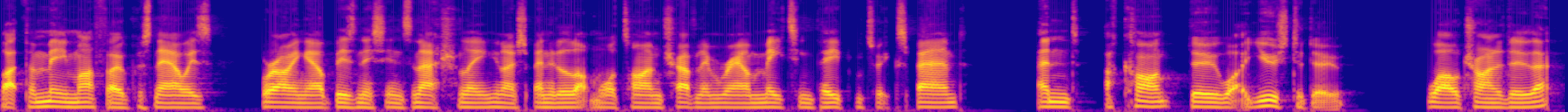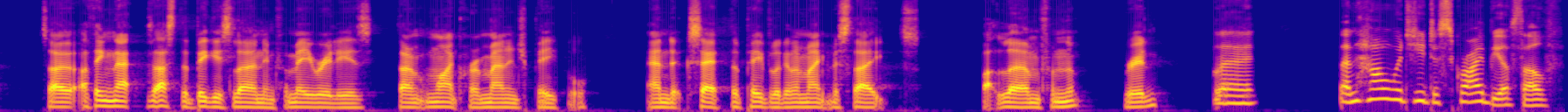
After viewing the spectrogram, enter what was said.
Like for me, my focus now is growing our business internationally. You know, spending a lot more time traveling around, meeting people to expand. And I can't do what I used to do while trying to do that. So I think that that's the biggest learning for me really is don't micromanage people and accept that people are going to make mistakes, but learn from them. Really. Then how would you describe yourself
